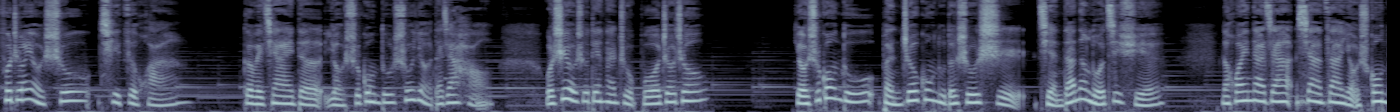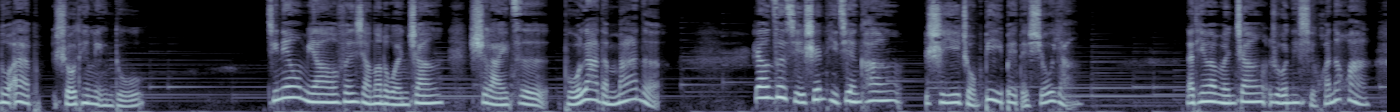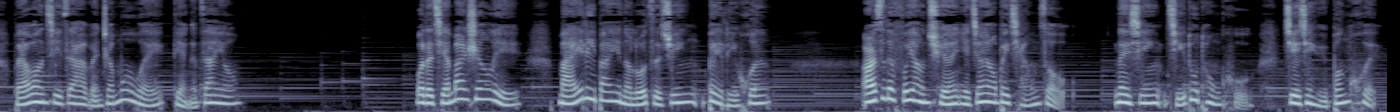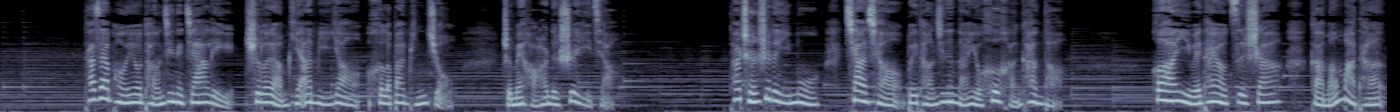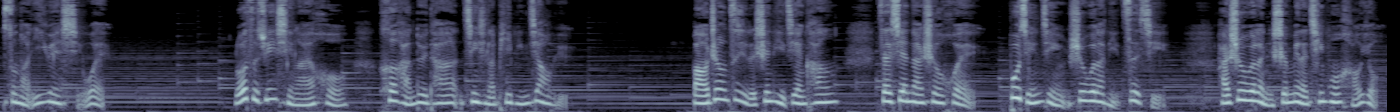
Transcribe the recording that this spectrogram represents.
腹中有书气自华，各位亲爱的有书共读书友，大家好，我是有书电台主播周周。有书共读本周共读的书是《简单的逻辑学》，那欢迎大家下载有书共读 App 收听领读。今天我们要分享到的文章是来自不辣的妈的，让自己身体健康是一种必备的修养。那听完文章，如果你喜欢的话，不要忘记在文章末尾点个赞哟。我的前半生里，马伊琍扮演的罗子君被离婚，儿子的抚养权也将要被抢走，内心极度痛苦，接近于崩溃。他在朋友唐静的家里吃了两片安眠药，喝了半瓶酒，准备好好的睡一觉。他沉睡的一幕，恰巧被唐静的男友贺涵看到。贺涵以为他要自杀，赶忙把他送到医院洗胃。罗子君醒来后，贺涵对他进行了批评教育。保证自己的身体健康，在现代社会不仅仅是为了你自己，还是为了你身边的亲朋好友，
